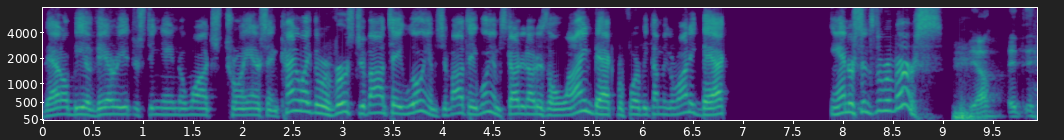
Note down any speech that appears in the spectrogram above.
that'll be a very interesting name to watch. Troy Anderson, kind of like the reverse Javonte Williams. Javonte Williams started out as a linebacker before becoming a running back. Anderson's the reverse. Yeah. It,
